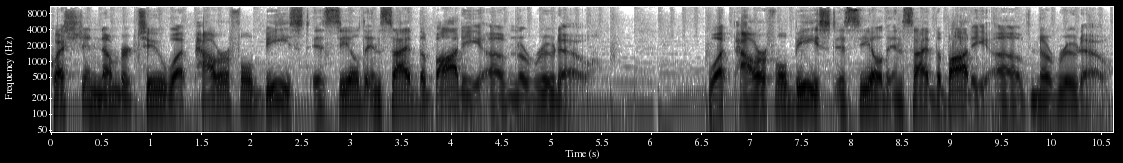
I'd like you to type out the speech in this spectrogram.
Question number two What powerful beast is sealed inside the body of Naruto? What powerful beast is sealed inside the body of Naruto?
